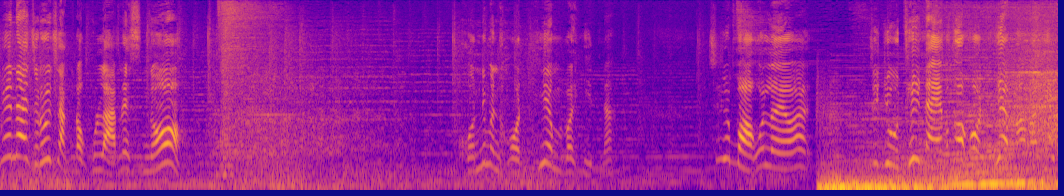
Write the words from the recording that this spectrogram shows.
ไม่น่าจะรู้จักดอกกุหลาบเลยสิโนคนที่มันโหดเหี้ยมประหิตนะ ฉันจะบอกไว้เลยว่า จะอยู่ที่ไหนมันก็โหดเหี้ยมอำมหิต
